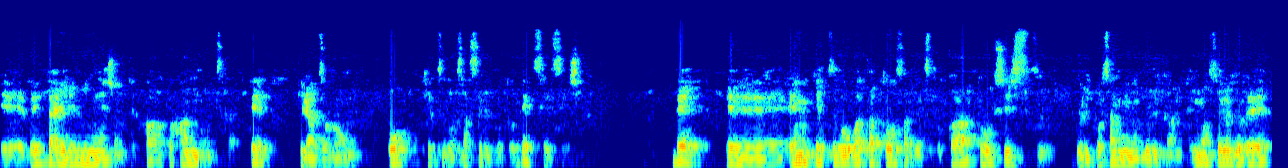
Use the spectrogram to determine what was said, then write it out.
えー、ベータエリミネーションという化学反応を使って、ピラゾロンを結合させることで生成します。で、えー、N 結合型糖鎖ですとか、糖脂質グリコサミノグリカンというのはそれぞれ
